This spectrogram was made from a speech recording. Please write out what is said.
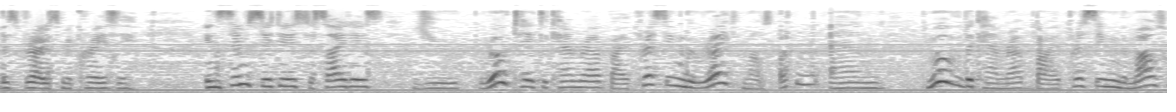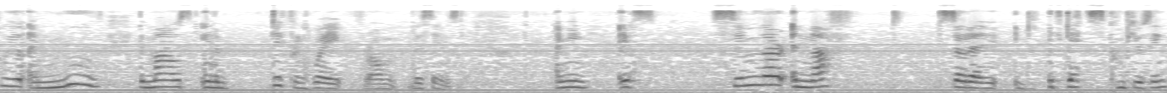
This drives me crazy. In SimCity societies, you rotate the camera by pressing the right mouse button and move the camera by pressing the mouse wheel and move the mouse in a different way from The Sims. I mean, it's similar enough so that it, it gets confusing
